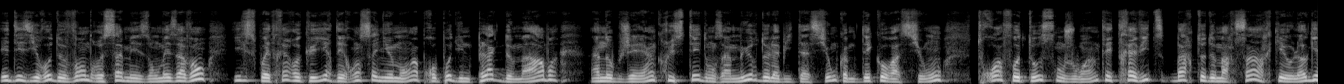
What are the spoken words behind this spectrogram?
et désireux de vendre sa maison. Mais avant, il souhaiterait recueillir des renseignements à propos d'une plaque de marbre, un objet incrusté dans un mur de l'habitation comme décoration. Trois photos sont jointes et très vite, Barthe de Marsin, archéologue,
